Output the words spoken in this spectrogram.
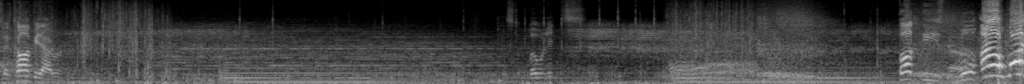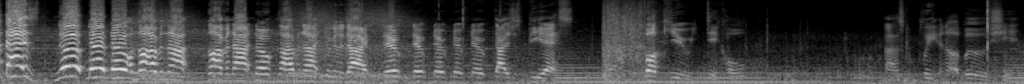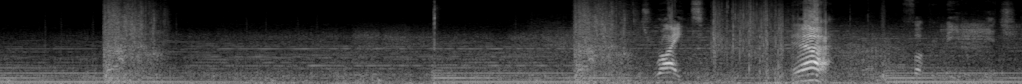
So it can't be that room. Pistol bullets. Fuck these wall- Oh, what? That is- No, no, no, I'm not having that. Not having that. Nope, not having that. You're gonna die. Nope, nope, nope, nope, nope. That is just BS. Fuck you, you dickhole. That's complete and utter bullshit. That's right. Yeah. Fuck with me, bitch.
